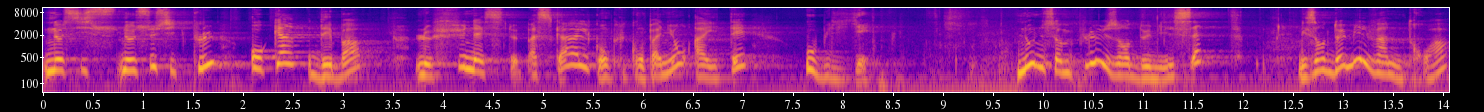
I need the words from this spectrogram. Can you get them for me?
ne, suscite plus aucun débat. Le funeste Pascal, conclut Compagnon, a été oublié. Nous ne sommes plus en 2007, mais en 2023,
